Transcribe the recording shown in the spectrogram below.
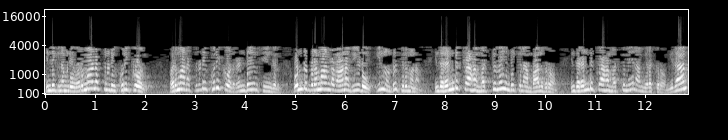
இன்றைக்கு நம்முடைய வருமானத்தினுடைய குறிக்கோள். வருமானத்தினுடைய குறிக்கோள். ரெண்டே விஷயங்கள். ஒன்று பிரம்மாண்டமான வீடு இன்னொன்று திருமணம். இந்த ரெண்டுக்காக மட்டுமே இன்றைக்கு நாம் வாழ்கிறோம். இந்த ரெண்டுக்காக மட்டுமே நாம் இறக்கிறோம். இதான்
